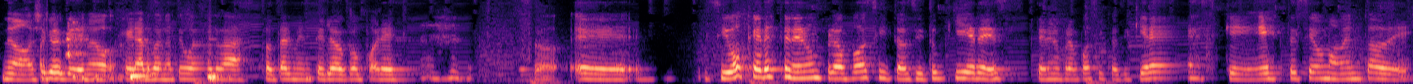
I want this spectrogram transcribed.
No, yo creo que no, Gerardo, no te vuelvas totalmente loco por eso. Eh, si vos querés tener un propósito, si tú quieres tener un propósito, si quieres que este sea un momento de,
